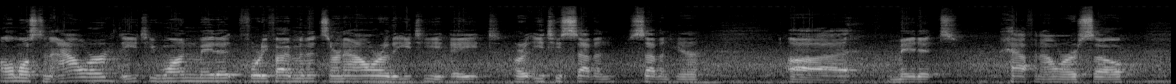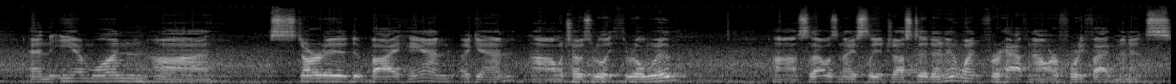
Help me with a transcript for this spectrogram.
almost an hour. The ET1 made it 45 minutes or an hour. The ET8 or ET7, 7 here, uh, made it half an hour or so. And the EM1 uh, started by hand again, uh, which I was really thrilled with. Uh, so that was nicely adjusted, and it went for half an hour, 45 minutes.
